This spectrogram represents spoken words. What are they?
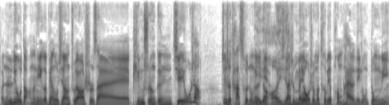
反正六档的那个变速箱主要是在平顺跟节油上，这是它侧重的呃一点，要好一些但是没有什么特别澎湃的那种动力。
